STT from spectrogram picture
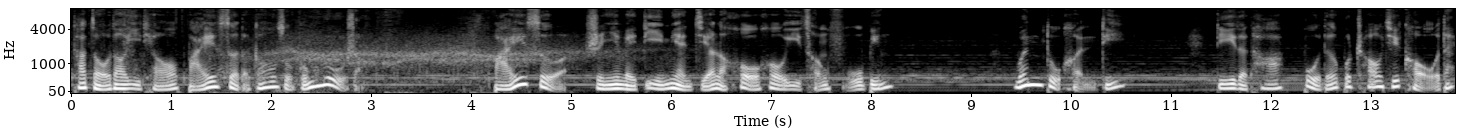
他走到一条白色的高速公路上，白色是因为地面结了厚厚一层浮冰，温度很低，低得他不得不抄起口袋。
